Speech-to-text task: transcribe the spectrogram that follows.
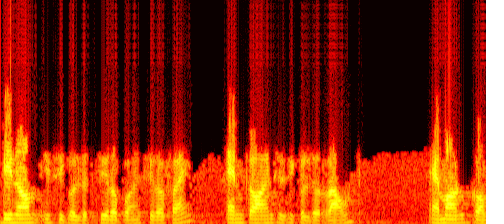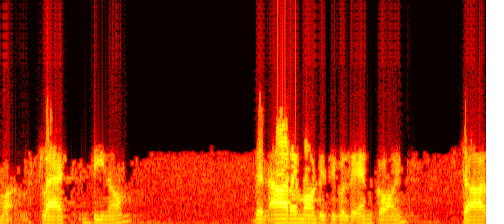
denom is equal to 0.05, n coins is equal to round, amount comma slash denom, then r amount is equal to n coins star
